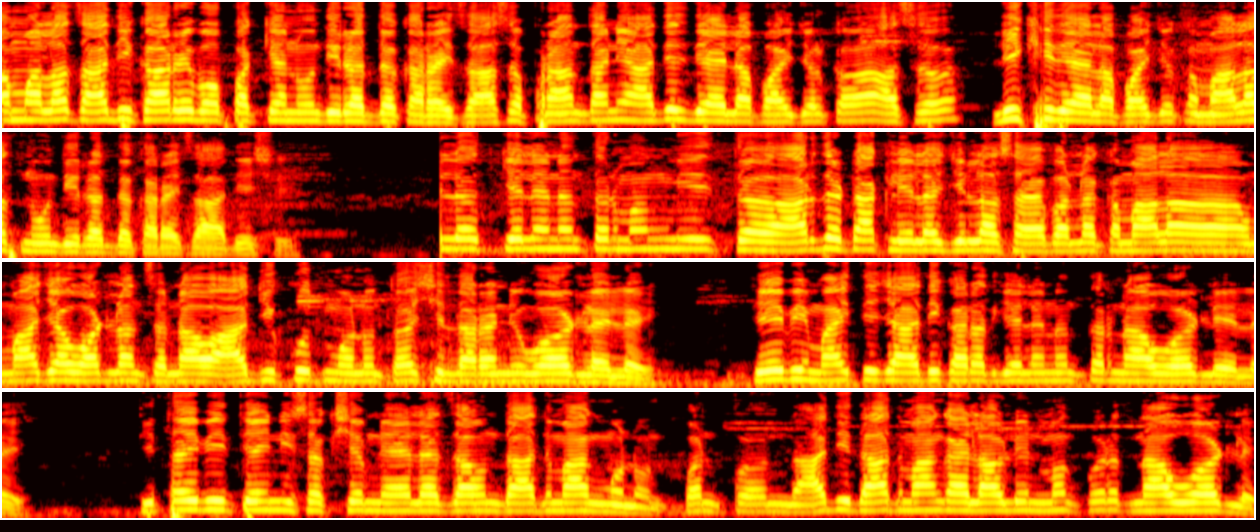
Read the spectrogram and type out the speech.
आम्हालाच अधिकार आहे बा पक्क्या नोंदी रद्द करायचा. असं प्रांताने आदेश द्यायला पाहिजे का? असं लेखी द्यायला पाहिजे का? मलाच नोंदी रद्द करायचा आदेश आहे. केल्यानंतर मग मी अर्ज टाकलेला जिल्हा साहेबांना का मला माझ्या वडिलांचं नाव अधिकृत म्हणून तहसीलदारांनी वळलेलं आहे. ते बी माहितीच्या अधिकारात गेल्यानंतर नाव वळलेलं आहे. तिथंही बी त्यांनी सक्षम न्यायालयात जाऊन दाद माग म्हणून. पण पण आधी दाद मागायला लावले आणि मग परत नाव वळले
